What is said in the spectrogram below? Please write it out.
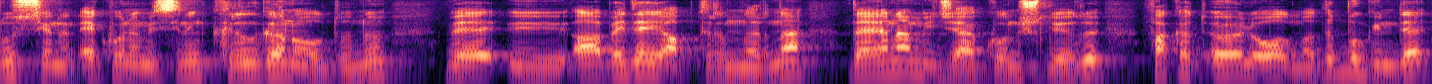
Rusya'nın ekonomisinin kırılgan olduğunu ve e, ABD yaptırımlarına dayanamayacağı konuşuluyordu. Fakat öyle olmadı. Bugün de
